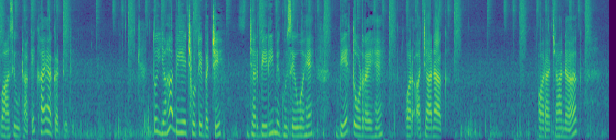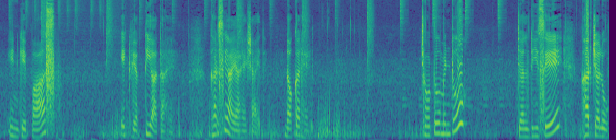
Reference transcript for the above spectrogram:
वहाँ से उठा के खाया करते थे। तो यहाँ भी ये छोटे बच्चे झरबेरी में घुसे हुए हैं, बेर तोड़ रहे हैं और अचानक और अचानक इनके पास एक व्यक्ति आता है। घर से आया है शायद। नौकर है। छोटू, मिंटू, जल्दी से घर चलो।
